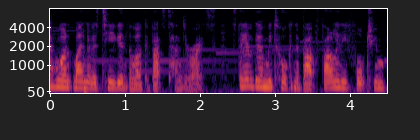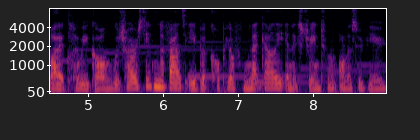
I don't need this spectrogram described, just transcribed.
everyone, my name is Tegan and welcome back to Tandy Writes. Today we're going to be talking about Foul Lady Fortune by Chloe Gong, which I received an advance ebook copy of from NetGalley in exchange for an honest review.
